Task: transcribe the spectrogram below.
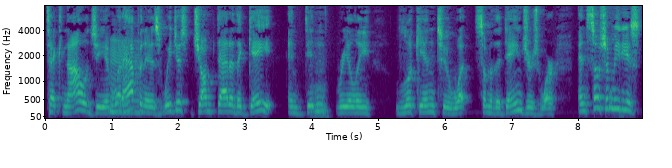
technology. And mm. what mm-hmm. happened is we just jumped out of the gate and didn't mm. really look into what some of the dangers were. And social media is,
